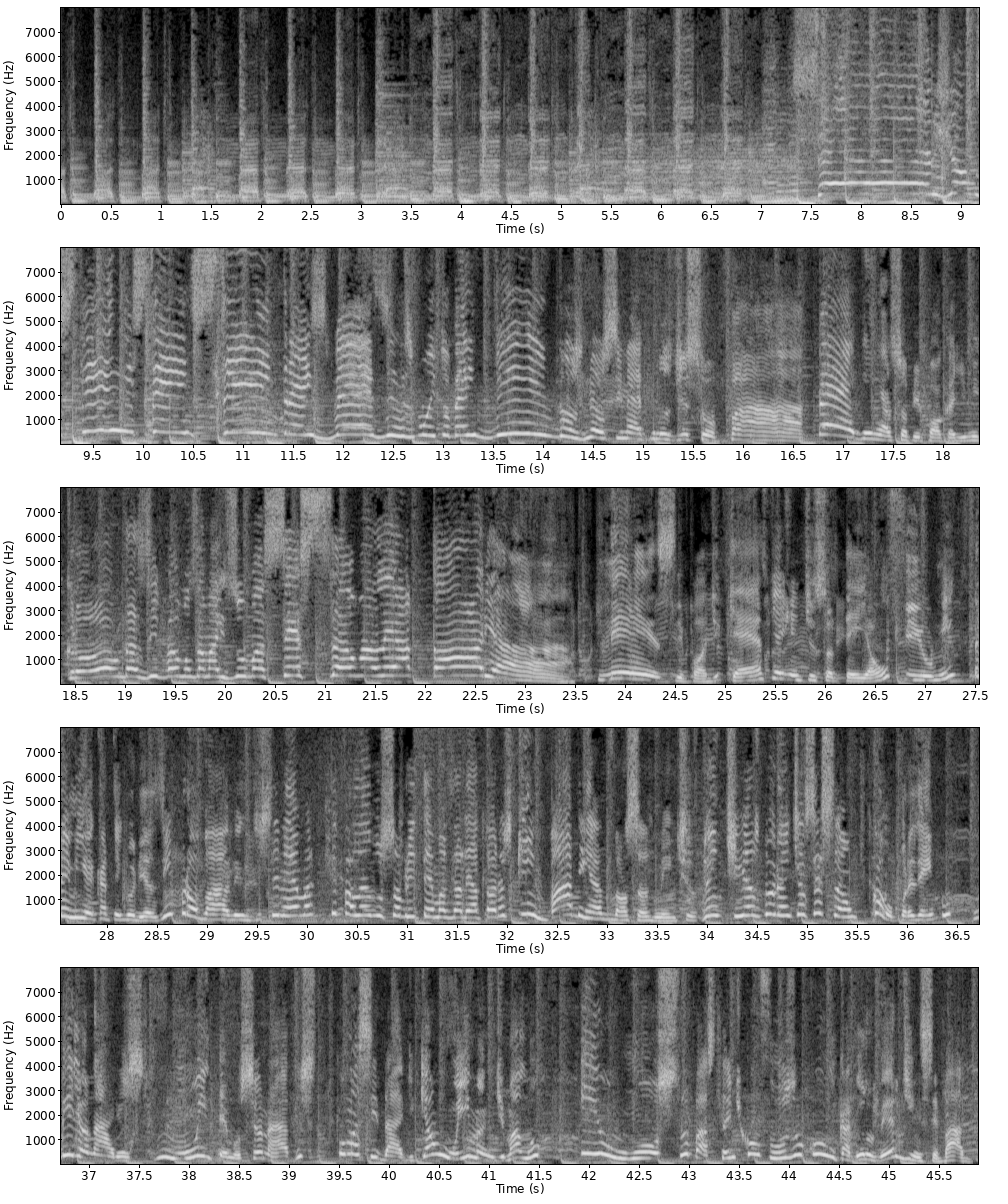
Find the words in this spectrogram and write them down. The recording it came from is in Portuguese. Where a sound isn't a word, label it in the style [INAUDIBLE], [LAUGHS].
ba dum ba dum muito bem-vindos, meus cinéfilos de sofá. Peguem a sua pipoca de micro-ondas e vamos a mais uma sessão aleatória. Nesse podcast, a gente sorteia um filme, premia categorias improváveis do cinema e falamos sobre temas aleatórios que invadem as nossas mentes doentias durante a sessão, como, por exemplo, bilionários muito emocionados, uma cidade que é um imã de maluco e um moço bastante confuso com um cabelo verde encebado.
